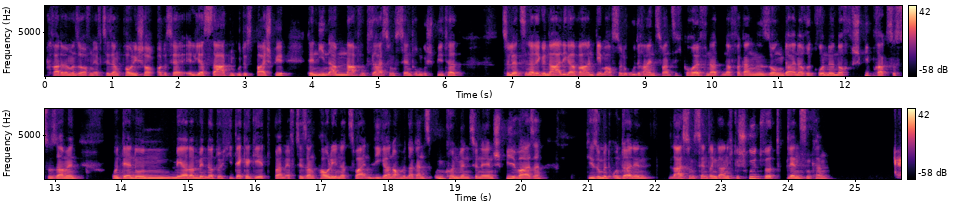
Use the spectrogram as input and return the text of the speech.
gerade wenn man so auf den FC St. Pauli schaut, ist ja Elias Saad ein gutes Beispiel, der nie in einem Nachwuchsleistungszentrum gespielt hat, zuletzt in der Regionalliga war, in dem auch so eine U23 geholfen hat, in der vergangenen Saison da in der Rückrunde noch Spielpraxis zu sammeln und der nun mehr oder minder durch die Decke geht beim FC St. Pauli in der zweiten Liga und auch mit einer ganz unkonventionellen Spielweise, die so mitunter in den Leistungszentren gar nicht geschult wird, glänzen kann. Ja,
